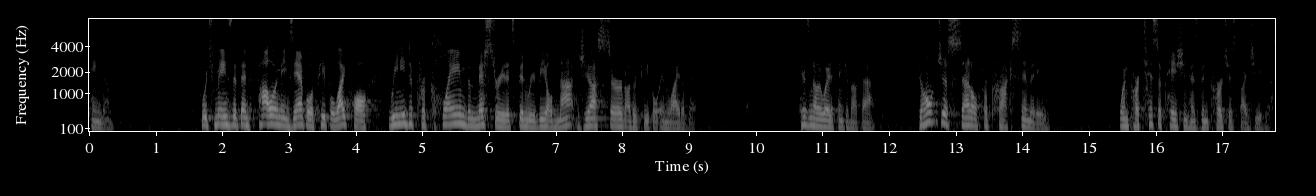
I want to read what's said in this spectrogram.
kingdom. Which means that then, following the example of people like Paul, we need to proclaim the mystery that's been revealed, not just serve other people in light of it. Here's another way to think about that. Don't just settle for proximity when participation has been purchased by Jesus.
